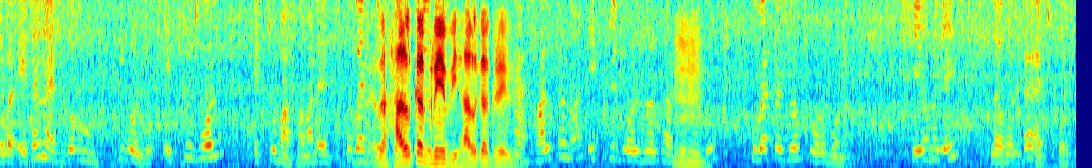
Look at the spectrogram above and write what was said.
এবার এটা না একদম কি বলব একটু ঝোল একটু মাখা মানে খুব একটা হালকা গ্রেভি হালকা গ্রেভি হ্যাঁ হালকা না একটু ঝোল ঝোল থাকবে কিন্তু খুব একটা ঝোল করব না। সেই অনুযায়ী লবণটা অ্যাড করব।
